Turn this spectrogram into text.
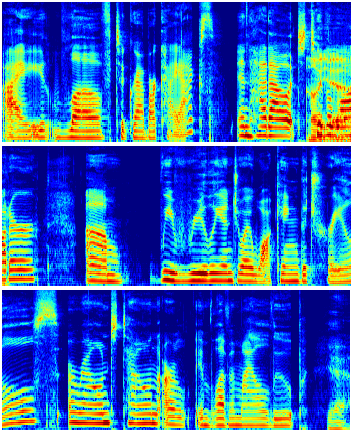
I love to grab our kayaks and head out to Oh, the yeah. water. Um, we really enjoy walking the trails around town, our 11 mile loop. Yeah.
